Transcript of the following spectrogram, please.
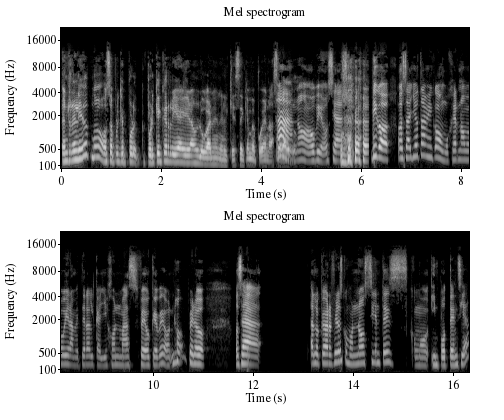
en realidad no, o sea, porque por, ¿por qué querría ir a un lugar en el que sé que me pueden hacer Ah, algo? no, obvio, o sea, sí. digo, o sea, yo también como mujer no me voy a ir a meter al callejón más feo que veo, ¿no? Pero, o sea, a lo que me refiero es como no sientes como impotencia.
